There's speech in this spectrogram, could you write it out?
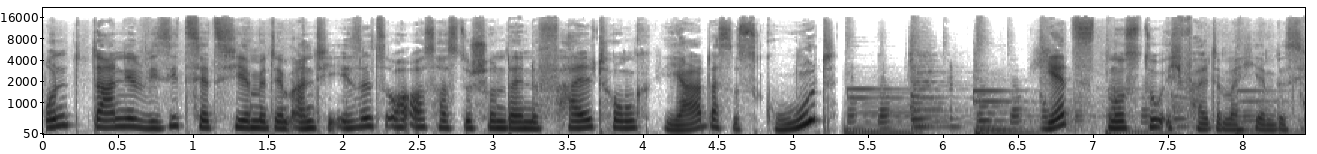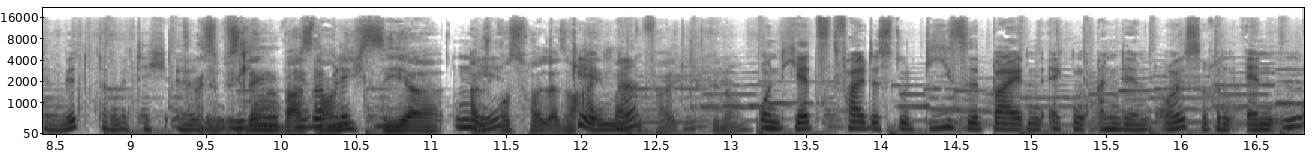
Und Daniel, wie sieht es jetzt hier mit dem Anti-Eselsohr aus? Hast du schon deine Faltung? Ja, das ist gut. Jetzt musst du, ich falte mal hier ein bisschen mit, damit ich. Äh, also bislang war es noch nicht sehr nee. anspruchsvoll, also Geht, einmal ne? gefaltet, genau. Und jetzt faltest du diese beiden Ecken an den äußeren Enden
